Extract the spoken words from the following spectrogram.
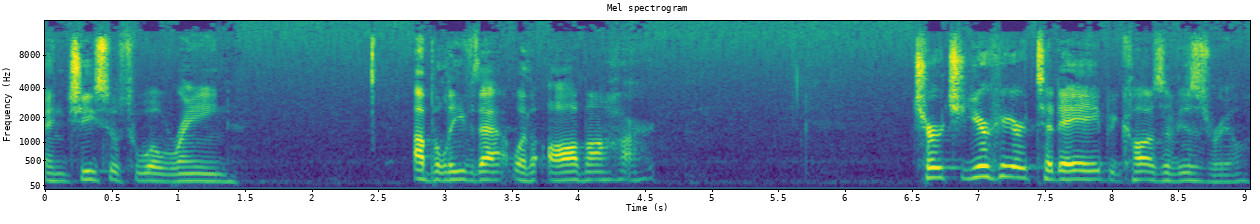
and Jesus will reign. I believe that with all my heart. Church, you're here today because of Israel.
